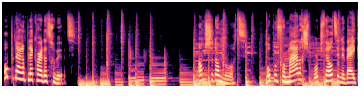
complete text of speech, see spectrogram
Op naar een plek waar dat gebeurt. Amsterdam-Noord. Op een voormalig sportveld in de wijk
